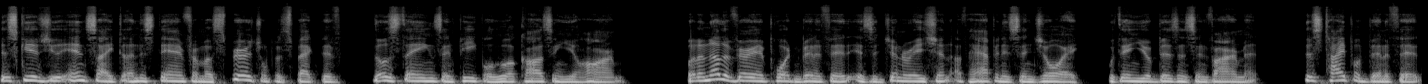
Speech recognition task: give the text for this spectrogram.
This gives you insight to understand from a spiritual perspective those things and people who are causing you harm. But another very important benefit is the generation of happiness and joy within your business environment. This type of benefit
